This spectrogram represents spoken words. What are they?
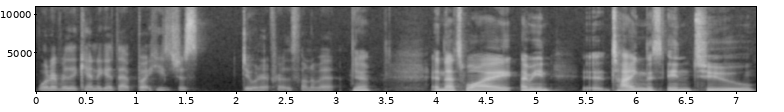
whatever they can to get that. But he's just doing it for the fun of it. Yeah, and that's why, I mean, uh, tying this into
